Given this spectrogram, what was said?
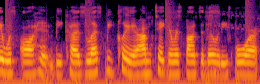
it was all him because let's be clear, I'm taking responsibility for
